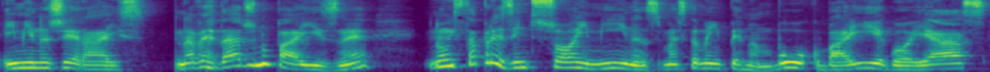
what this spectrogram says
em Minas Gerais. Na verdade, no país, né? não está presente só em Minas, mas também em Pernambuco, Bahia, Goiás,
